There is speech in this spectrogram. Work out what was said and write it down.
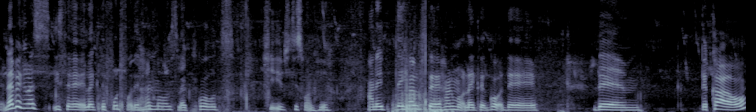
The napier grass is uh, like the food for the animals like goats sheep this one here. And it they help the animal like the goat the the um, the cow.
